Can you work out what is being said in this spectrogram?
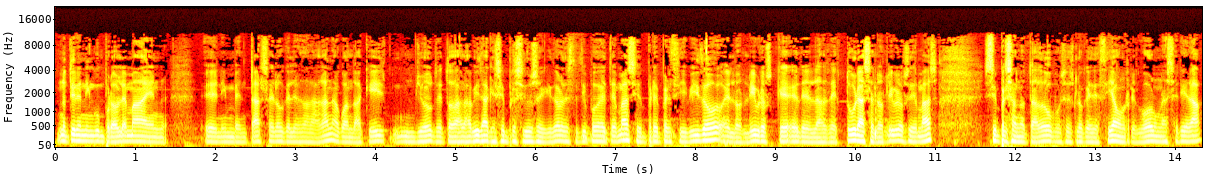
no tienen ningún problema en, en inventarse lo que les da la gana, cuando aquí yo de toda la vida que siempre he sido seguidor de este tipo de temas, siempre he percibido en los libros, que de las lecturas, en los libros y demás, siempre se ha notado, pues es lo que decía, un rigor, una seriedad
